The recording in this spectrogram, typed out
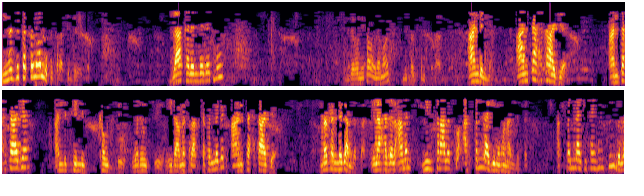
እነዚህ ከተሟሉ ተስራ ችግር የለም። ያ ከሌለ ደግሞ እንደ ሁኔታው ዑለማዎች ሊሰብስን ይችላሉ። አንደኛ አንተ ህታጀ አንተ ህታጀ አንድ ሴት ልጅ ከውጭ ወደ ውጭ ሂዳ መስራት ከፈለገች አንተ ህታጀ መፈለግ አለባት። ኢላ ሀዘል አመል ይህ ስራ ለሷ አስፈላጊ መሆን አለበት። አስፈላጊ ሳይሆን ዝም ብላ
